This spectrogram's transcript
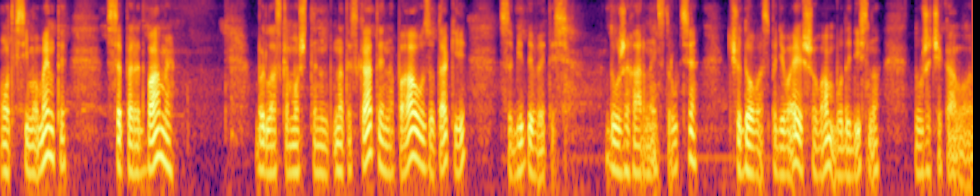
От всі моменти, все перед вами. Будь ласка, можете натискати на паузу, так і собі дивитись. Дуже гарна інструкція. Чудово. Сподіваюсь, що вам буде дійсно дуже цікаво.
